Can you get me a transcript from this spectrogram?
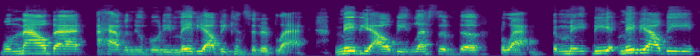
well, now that I have a new booty, maybe I'll be considered black. Maybe I'll be less of the black. Maybe, maybe I'll be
